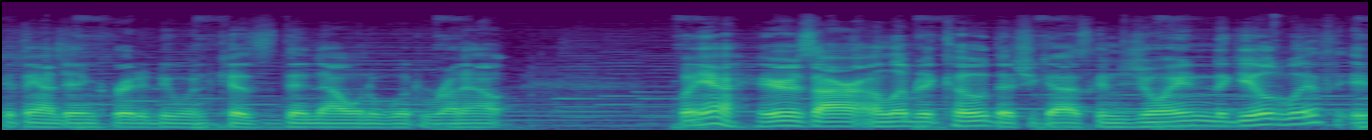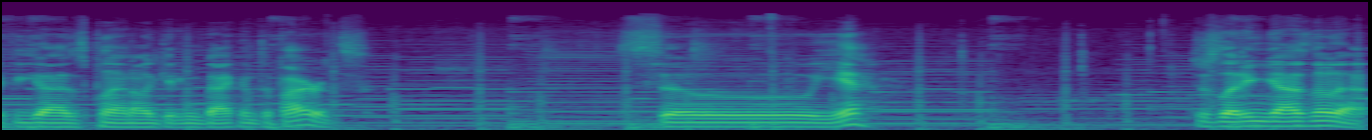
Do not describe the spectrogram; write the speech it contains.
Good thing I didn't create a new one, because then that one would run out. But yeah, here's our unlimited code that you guys can join the guild with if you guys plan on getting back into pirates. So yeah, just letting you guys know that.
